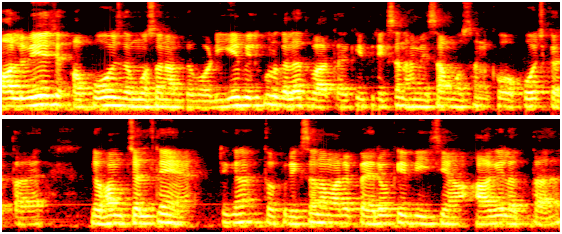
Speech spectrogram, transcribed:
always oppose the motion of the body ये बिल्कुल गलत बात है कि फ्रिक्शन हमेशा मोशन को अपोज करता है। जब हम चलते हैं, ठीक है ना तो फ्रिक्शन हमारे पैरों के बीच यहाँ आगे लगता है,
